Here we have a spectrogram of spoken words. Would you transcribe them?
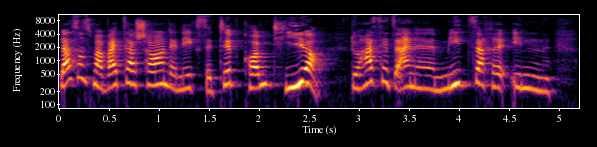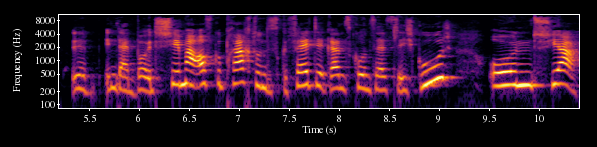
Lass uns mal weiterschauen. Der nächste Tipp kommt hier. Du hast jetzt eine Mietsache in, äh, in dein Beuteschema aufgebracht und es gefällt dir ganz grundsätzlich gut und ja,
